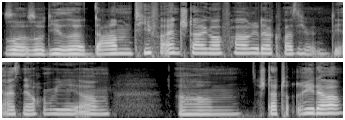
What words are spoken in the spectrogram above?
so, so diese Damen-Tiefeinsteiger-Fahrräder quasi, die heißen ja auch irgendwie ähm, ähm, Stadträder.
